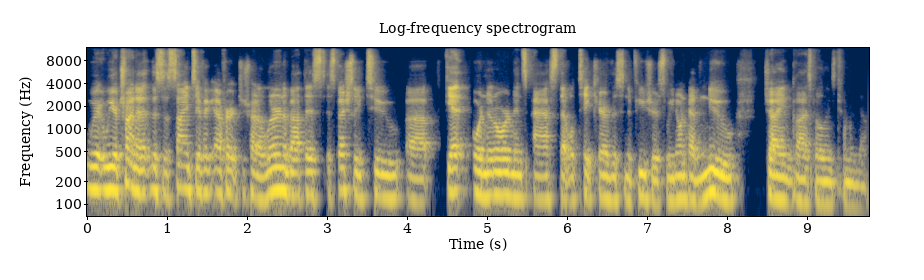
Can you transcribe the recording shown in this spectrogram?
we're, we are trying to, this is a scientific effort to try to learn about this, especially to uh, get an ordinance passed that will take care of this in the future. So we don't have new giant glass buildings coming down.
